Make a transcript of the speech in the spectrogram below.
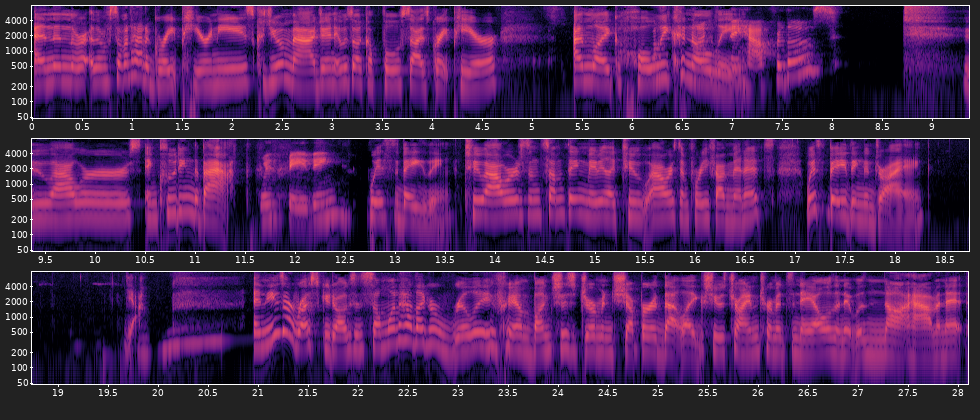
And then the, there someone had a Great Pyrenees. Could you imagine? It was like a full size Great Pyr. I'm like, holy cannoli! How much do they have for those Two hours, including the bath with bathing. with bathing. Two hours and something, maybe like two hours and 45 minutes with bathing and drying. Yeah. Mm-hmm. And these are rescue dogs, and someone had like a really rambunctious German Shepherd that like she was trying to trim its nails and it was not having it.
